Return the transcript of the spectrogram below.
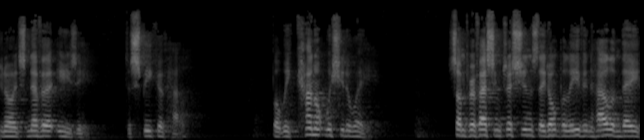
You know, it's never easy to speak of hell, but we cannot wish it away. Some professing Christians, they don't believe in hell, and they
